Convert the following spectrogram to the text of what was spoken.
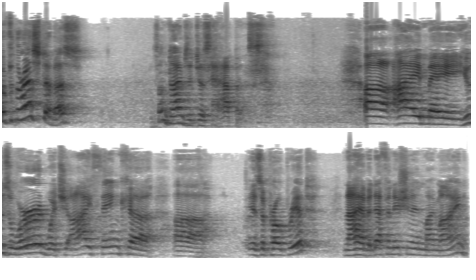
But for the rest of us, sometimes it just happens. Uh, I may use a word which I think uh, uh, is appropriate, and I have a definition in my mind,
